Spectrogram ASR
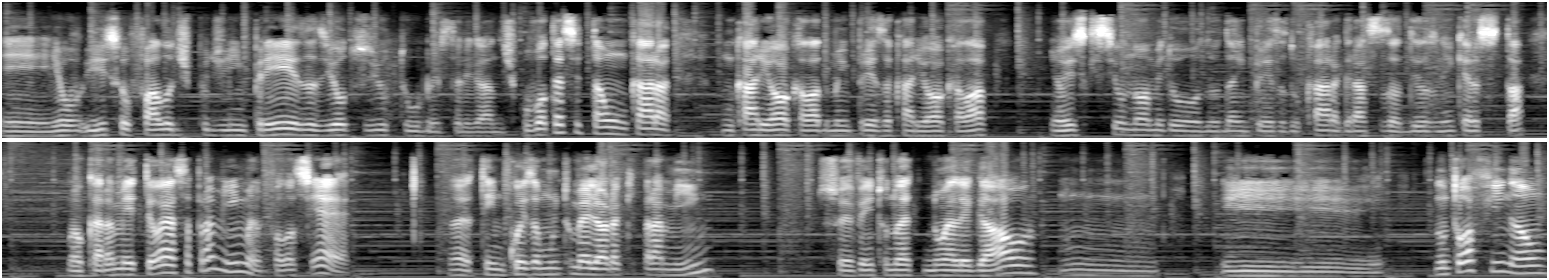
E eu, isso eu falo, tipo, de empresas e outros youtubers, tá ligado? Tipo, vou até citar um cara, um carioca lá, de uma empresa carioca lá. Eu esqueci o nome do, do- da empresa do cara, graças a Deus, nem quero citar. Mas o cara meteu essa pra mim, mano. Falou assim, é, é, tem coisa muito melhor aqui pra mim. Seu evento não é, não é legal. E não tô afim, não.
